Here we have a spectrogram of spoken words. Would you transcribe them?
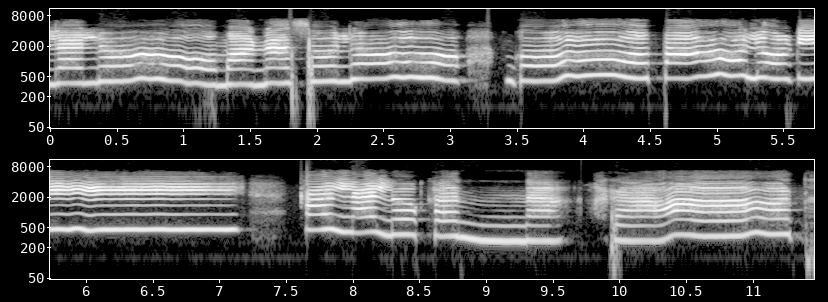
కనులలో మనసులో గోపాలుడి. కలలు కన్న రాధ.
